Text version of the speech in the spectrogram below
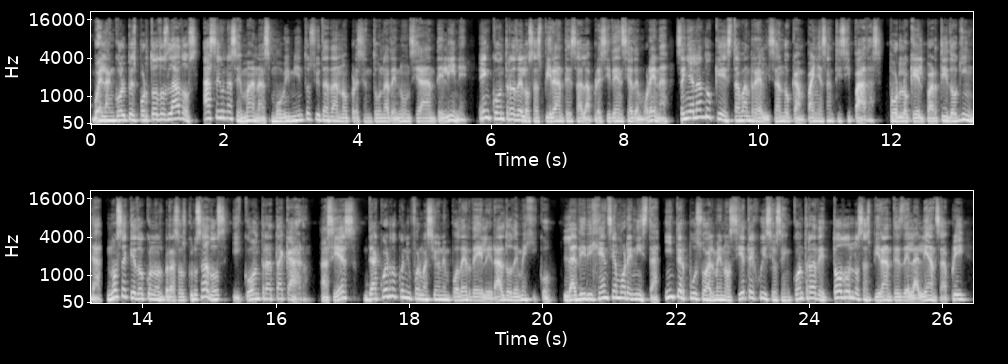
Vuelan golpes por todos lados. Hace unas semanas, Movimiento Ciudadano presentó una denuncia ante el INE en contra de los aspirantes a la presidencia de Morena, señalando que estaban realizando campañas anticipadas, por lo que el partido Guinda no se quedó con los brazos cruzados y contraatacaron. Así es, de acuerdo con información en poder de El Heraldo de México, la dirigencia morenista interpuso al menos siete juicios en contra de todos los aspirantes de la alianza PRI,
